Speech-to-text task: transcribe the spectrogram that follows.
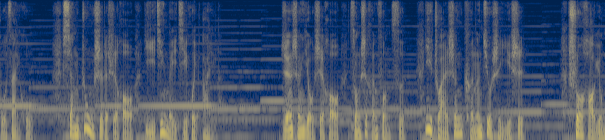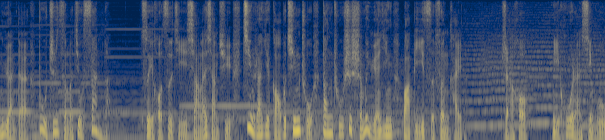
不在乎，想重视的时候已经没机会爱了。人生有时候总是很讽刺，一转身可能就是一世，说好永远的，不知怎么就散了。最后自己想来想去，竟然也搞不清楚当初是什么原因把彼此分开的。然后，你忽然醒悟，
